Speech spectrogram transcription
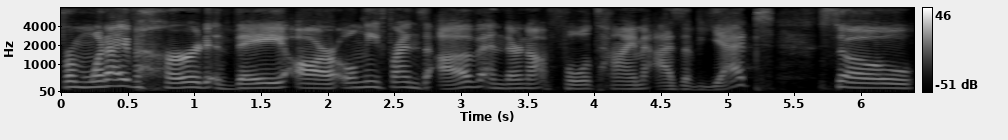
from what I've heard, they are only friends of, and they're not full time as of yet. So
